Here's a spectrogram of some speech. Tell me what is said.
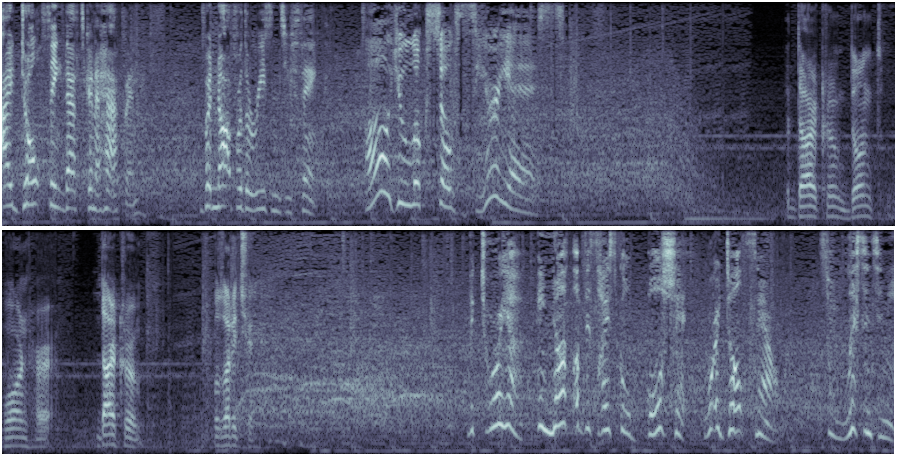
I don't think that's gonna happen. but not for the reasons you think. Oh, you look so serious. The dark room, don't warn her. Dark room. Upozorit. Victoria, enough of this high school bullshit. We're adults now. So listen to me.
